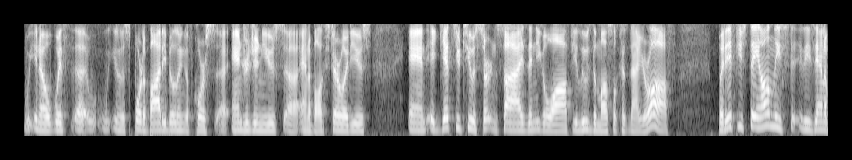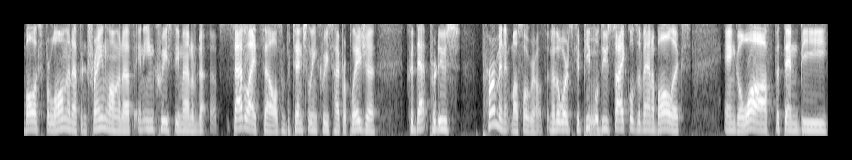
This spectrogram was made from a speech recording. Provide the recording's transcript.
You know, with uh, you know the sport of bodybuilding, of course, uh, androgen use, uh, anabolic steroid use, and it gets you to a certain size. Then you go off, you lose the muscle because now you're off. But if you stay on these these anabolics for long enough and train long enough and increase the amount of of satellite cells and potentially increase hyperplasia, could that produce permanent muscle growth? In other words, could people do cycles of anabolics and go off, but then be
